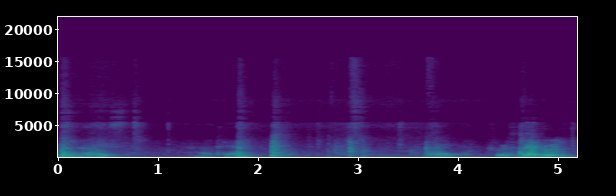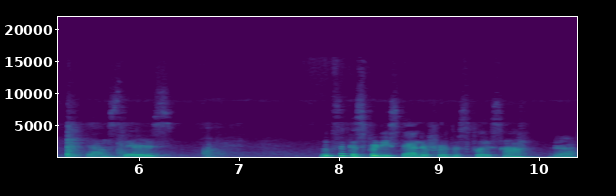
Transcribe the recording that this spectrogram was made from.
Pretty nice. Okay. Alright, first bedroom. Downstairs. Looks like it's pretty standard for this place, huh? Yeah.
